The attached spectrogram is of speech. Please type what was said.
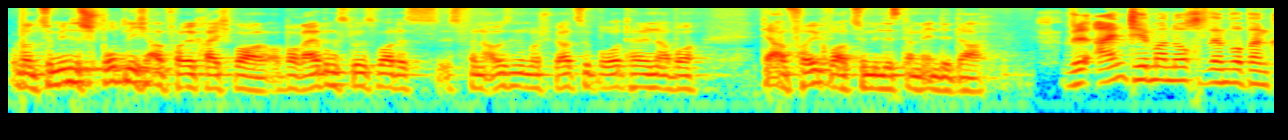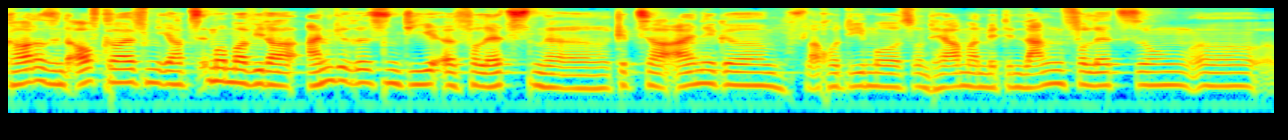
oder zumindest sportlich erfolgreich war. Aber reibungslos war, das ist von außen immer schwer zu beurteilen, aber der Erfolg war zumindest am Ende da. Will ein Thema noch, wenn wir beim Kader sind, aufgreifen. Ihr habt es immer mal wieder angerissen, die äh, Verletzten. Äh, Gibt es ja einige, Flachodimos und Hermann mit den langen Verletzungen. Äh,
